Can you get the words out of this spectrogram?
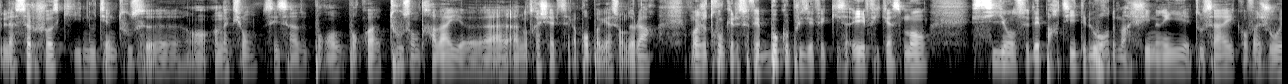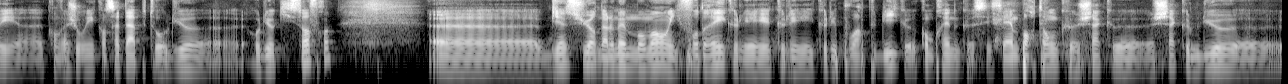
la seule chose qui nous tienne tous euh, en, action. C'est ça pour, pourquoi tout son travail euh, à, notre échelle, c'est la propagation de l'art. Moi, je trouve qu'elle se fait beaucoup plus efficacement si on se départit des lourdes machineries et tout ça, et qu'on va jouer, euh, qu'on va jouer, qu'on s'adapte au lieu, au lieu qui s'offre. Euh, bien sûr, dans le même moment, il faudrait que les, que les, que les pouvoirs publics euh, comprennent que c'est important que chaque, euh, chaque lieu,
